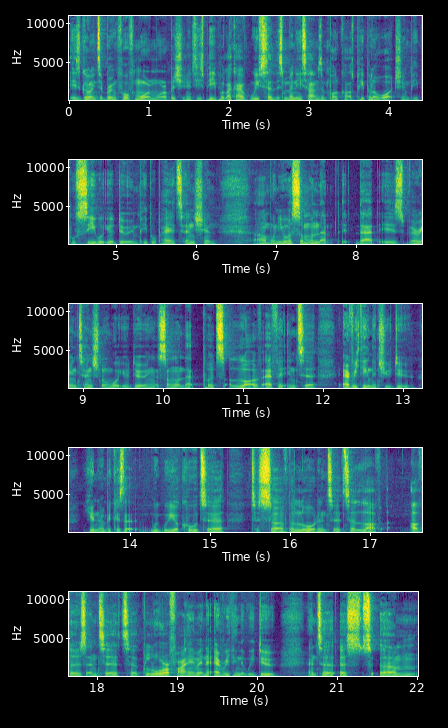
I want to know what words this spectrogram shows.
is going to bring forth more and more opportunities. People, like I, we've said this many times in podcasts, people are watching, people see what you're doing, people pay attention. Um, when you are someone that that is very intentional in what you're doing, and someone that puts a lot of effort into everything that you do, you know, because we, we are called to to serve the Lord and to, to love others and to, to glorify him in everything that we do and to uh, um,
